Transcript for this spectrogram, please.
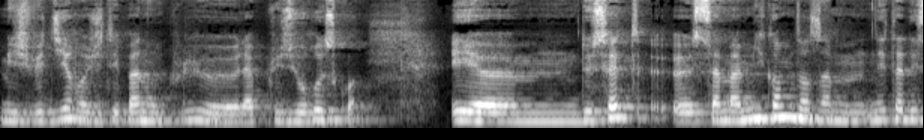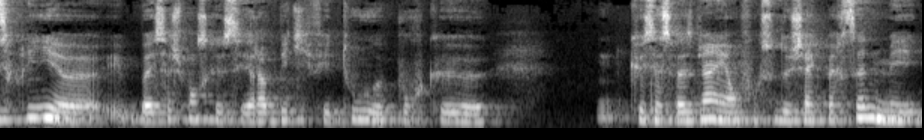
Mais je veux dire j'étais pas non plus euh, la plus heureuse quoi. Et euh, de euh, ça m'a mis comme dans un état d'esprit et bah, ça je pense que c'est Rabbi qui fait tout pour que que ça se passe bien et en fonction de chaque personne. Mais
